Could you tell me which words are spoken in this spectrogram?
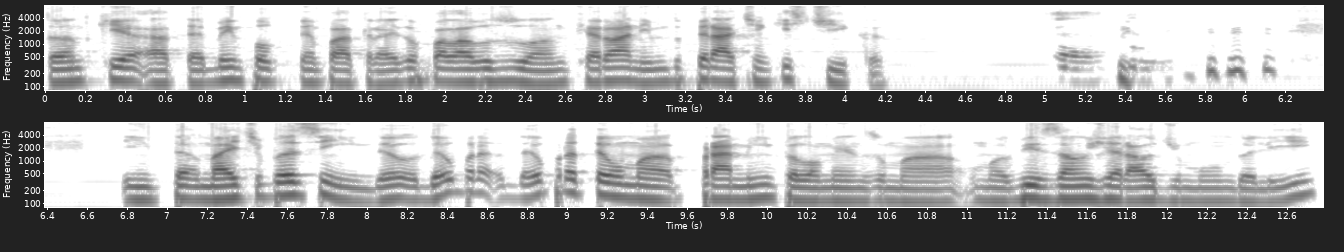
Tanto que até bem pouco tempo atrás eu falava zoando que era o anime do Piratinha que estica. É. Então, mas tipo assim, deu, deu, pra, deu pra ter uma, pra mim pelo menos, uma, uma visão geral de mundo ali.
